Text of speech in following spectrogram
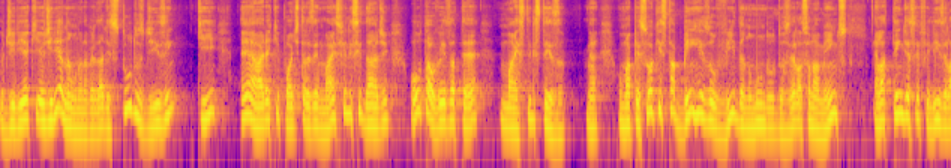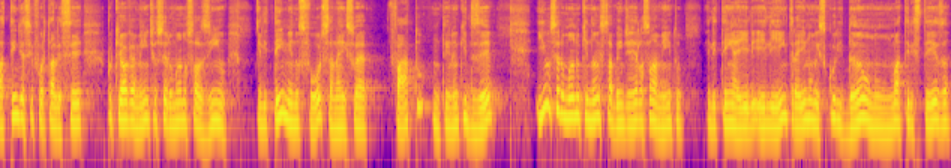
Eu diria que, eu diria não, né? na verdade, estudos dizem que é a área que pode trazer mais felicidade ou talvez até mais tristeza. Né? Uma pessoa que está bem resolvida no mundo dos relacionamentos, ela tende a ser feliz, ela tende a se fortalecer, porque obviamente o ser humano sozinho ele tem menos força, né? isso é fato, não tem nem o que dizer. E um ser humano que não está bem de relacionamento, ele tem aí, ele, ele entra aí numa escuridão, numa tristeza,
